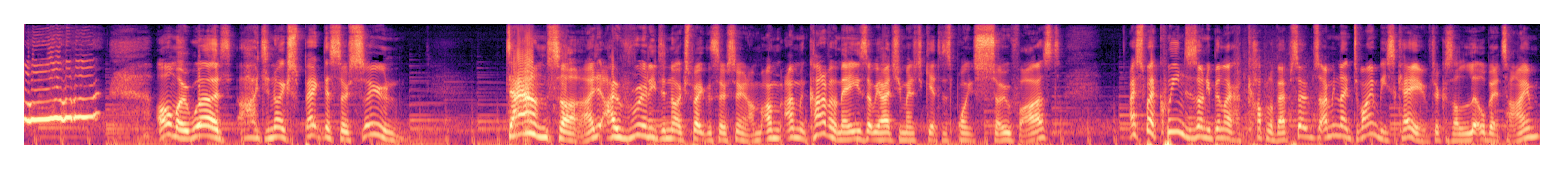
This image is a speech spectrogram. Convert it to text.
oh, oh my word! Oh, I did not expect this so soon. Damn, son. I, I really did not expect this so soon. I'm, I'm, I'm kind of amazed that we actually managed to get to this point so fast. I swear, Queens has only been like a couple of episodes. I mean, like Divine Beast Cave took us a little bit of time.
